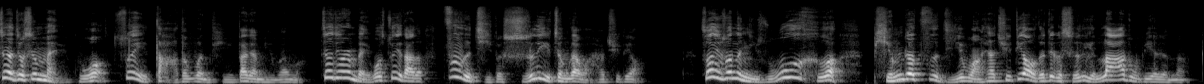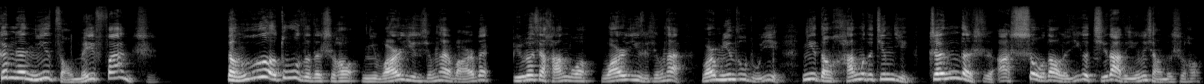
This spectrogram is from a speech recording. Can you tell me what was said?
这就是美国最大的问题，大家明白吗？这就是美国最大的自己的实力正在往下去掉。所以说呢，你如何凭着自己往下去掉的这个实力拉住别人呢？跟着你走没饭吃，等饿肚子的时候，你玩意识形态玩呗。比如说像韩国玩意识形态、玩民族主义，你等韩国的经济真的是啊受到了一个极大的影响的时候，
